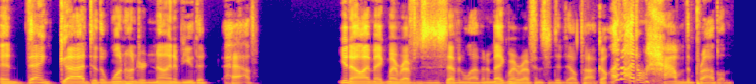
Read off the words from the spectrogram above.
and thank God to the 109 of you that have, you know, I make my references to 7 Eleven, I make my references to Del Taco. I don't, I don't have the problem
